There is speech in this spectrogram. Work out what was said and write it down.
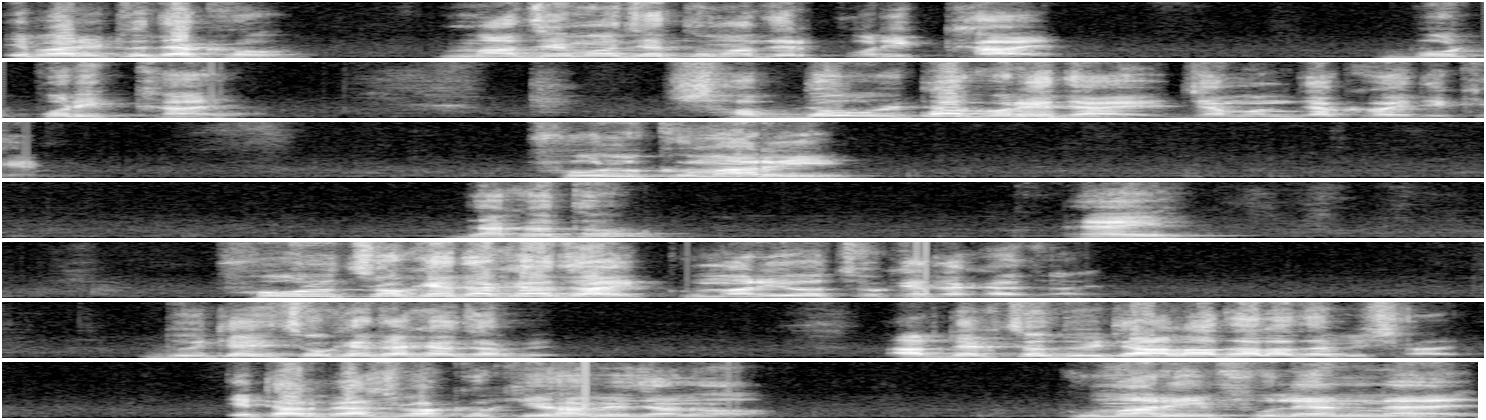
এবার একটু দেখো, মাঝে মাঝে তোমাদের পরীক্ষায়, বোর্ড পরীক্ষায় শব্দ উল্টা করে দেয়। যেমন দেখো এদিকে, ফুলকুমারী। দেখো তো, এই, ফুল চোখে দেখা যায়, কুমারীও চোখে দেখা যায়। দুইটাই চোখে দেখা যাবে। আর দেখছ, দুইটা আলাদা আলাদা বিষয়। এটার ব্যাসবাক্য কি হবে জানো? কুমারী ফুলের ন্যায়।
